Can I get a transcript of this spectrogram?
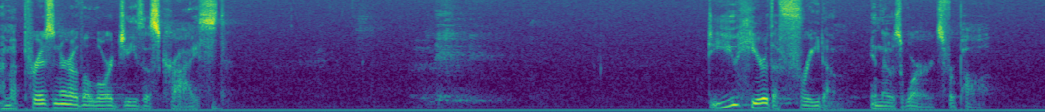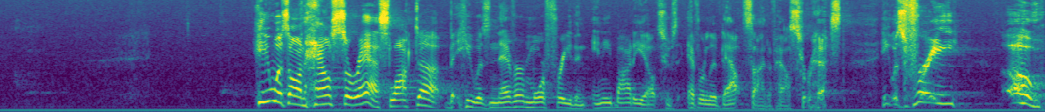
I'm a prisoner of the Lord Jesus Christ. Do you hear the freedom in those words for Paul? He was on house arrest, locked up, but he was never more free than anybody else who's ever lived outside of house arrest. He was free. Oh,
